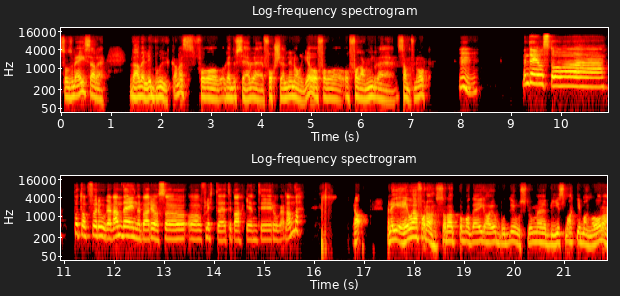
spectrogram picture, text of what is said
sånn som jeg ser det, være veldig brukende for å redusere forskjellene i Norge og for å, å forandre samfunnet vårt. Mm. Men det å stå på topp for Rogaland, det innebar jo også å flytte tilbake til Rogaland, da? Ja, men jeg er jo herfra, da. Så det, på en måte, jeg har jo bodd i Oslo med bismak i mange år. da,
